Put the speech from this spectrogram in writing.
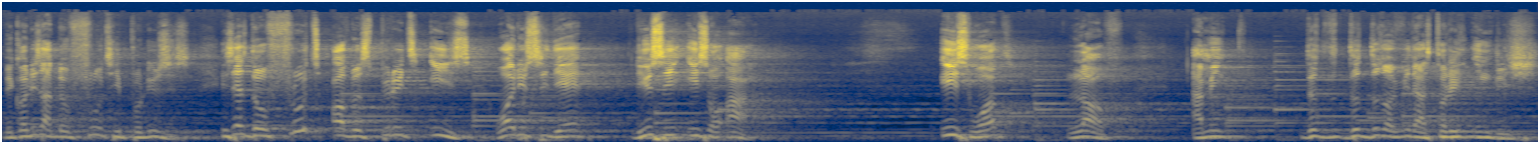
Because these are the fruits he produces. He says the fruit of the Spirit is. What do you see there? Do you see is or are? Is what? Love. I mean, those of you that studied English,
